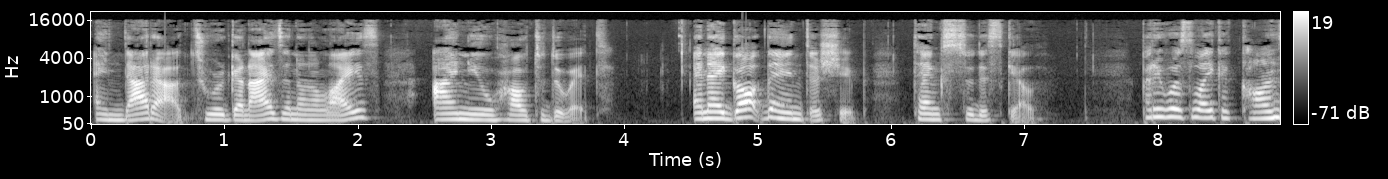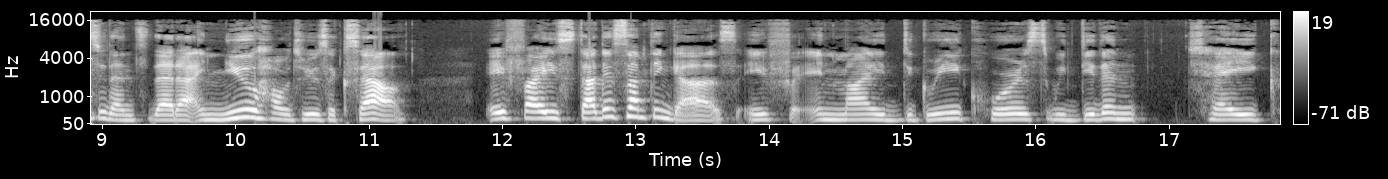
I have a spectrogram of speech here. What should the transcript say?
and data to organize and analyze, I knew how to do it. And I got the internship thanks to the skill. But it was like a coincidence that I knew how to use Excel if I studied something else, if in my degree course we didn't take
